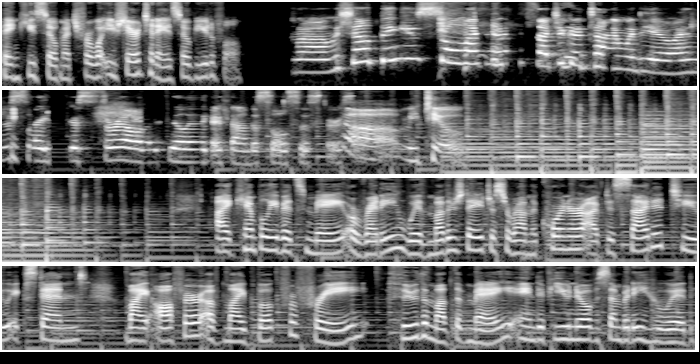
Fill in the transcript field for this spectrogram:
Thank you so much for what you shared today. It's so beautiful. Wow, Michelle, thank you so much. Such a good time with you. I'm just like just thrilled. I feel like I found a soul sister. So. Oh, me too. I can't believe it's May already. With Mother's Day just around the corner, I've decided to extend my offer of my book for free through the month of May. And if you know of somebody who would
